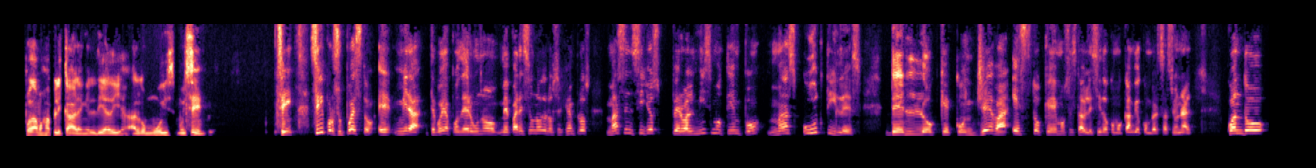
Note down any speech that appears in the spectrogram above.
podamos aplicar en el día a día, algo muy, muy simple. Sí, sí, por supuesto. Eh, mira, te voy a poner uno, me parece uno de los ejemplos más sencillos, pero al mismo tiempo más útiles de lo que conlleva esto que hemos establecido como cambio conversacional. Cuando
